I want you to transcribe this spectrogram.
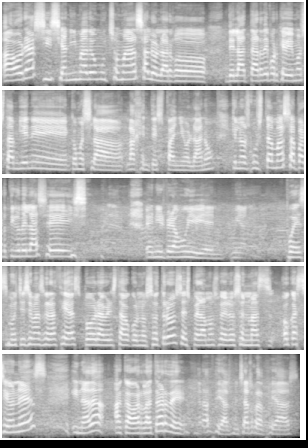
Ahora sí se ha animado mucho más a lo largo de la tarde porque vemos también eh, cómo es la, la, gente española, ¿no? Que nos gusta más a partir de las seis venir, pero muy bien. Muy pues muchísimas gracias por haber estado con nosotros. Esperamos veros en más ocasiones y nada, acabar la tarde. Gracias, muchas gracias.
